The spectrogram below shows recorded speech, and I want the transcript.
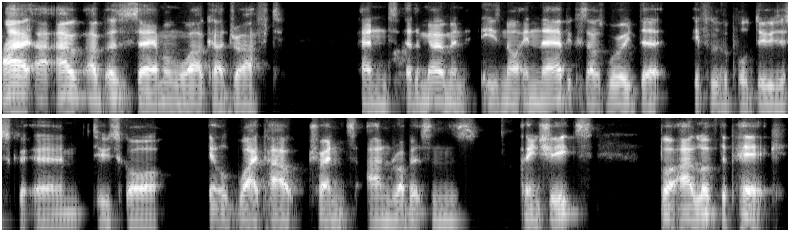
I, I, I, as I say, I'm on a wildcard draft, and at the moment he's not in there because I was worried that if Liverpool do this, um, do score, it'll wipe out Trent and Robertson's clean sheets. But I love the pick.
